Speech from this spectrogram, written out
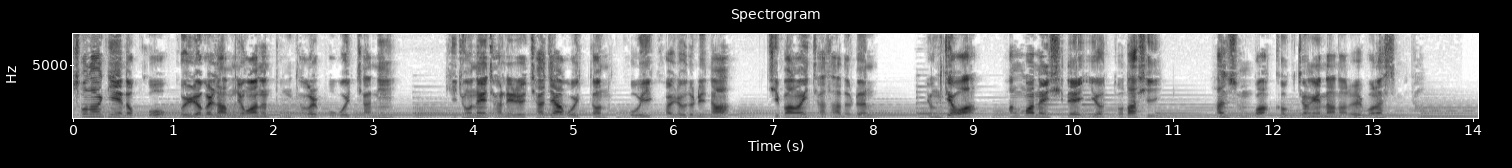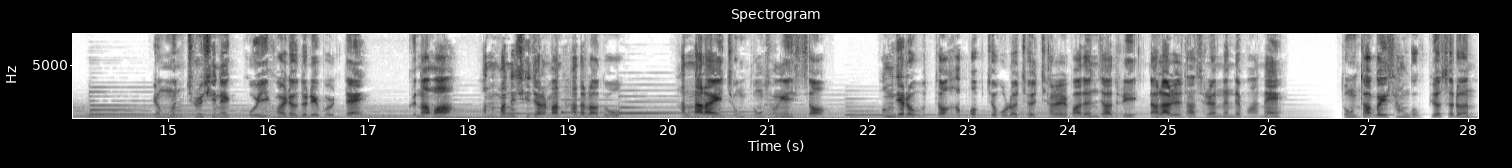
소나기에 넣고 권력을 남용하는 동탁을 보고 있자니 기존의 자리를 차지하고 있던 고위 관료들이나 지방의 자사들은 영제와 황관의 시대에 이어 또다시 한숨과 걱정의 나날을 보냈습니다. 명문 출신의 고위 관료들이 볼 때 그나마 환관의 시절만 하더라도 한나라의 정통성에 있어 황제로부터 합법적으로 절차를 받은 자들이 나라를 다스렸는데 반해 동탁의 삼국 벼슬은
